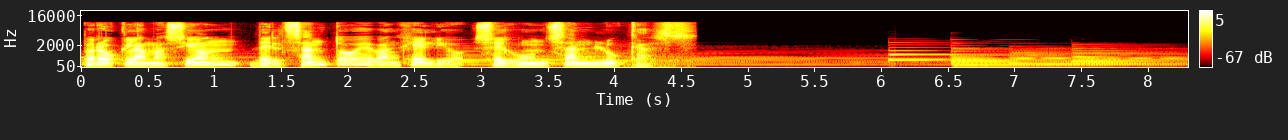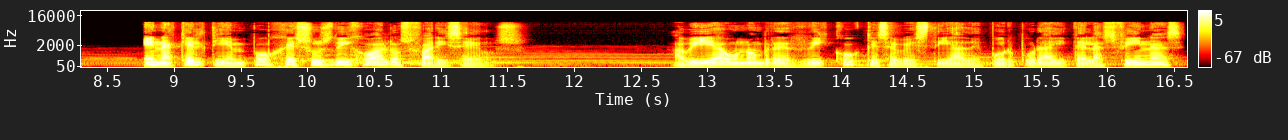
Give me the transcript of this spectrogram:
Proclamación del Santo Evangelio según San Lucas En aquel tiempo Jesús dijo a los fariseos, Había un hombre rico que se vestía de púrpura y telas finas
